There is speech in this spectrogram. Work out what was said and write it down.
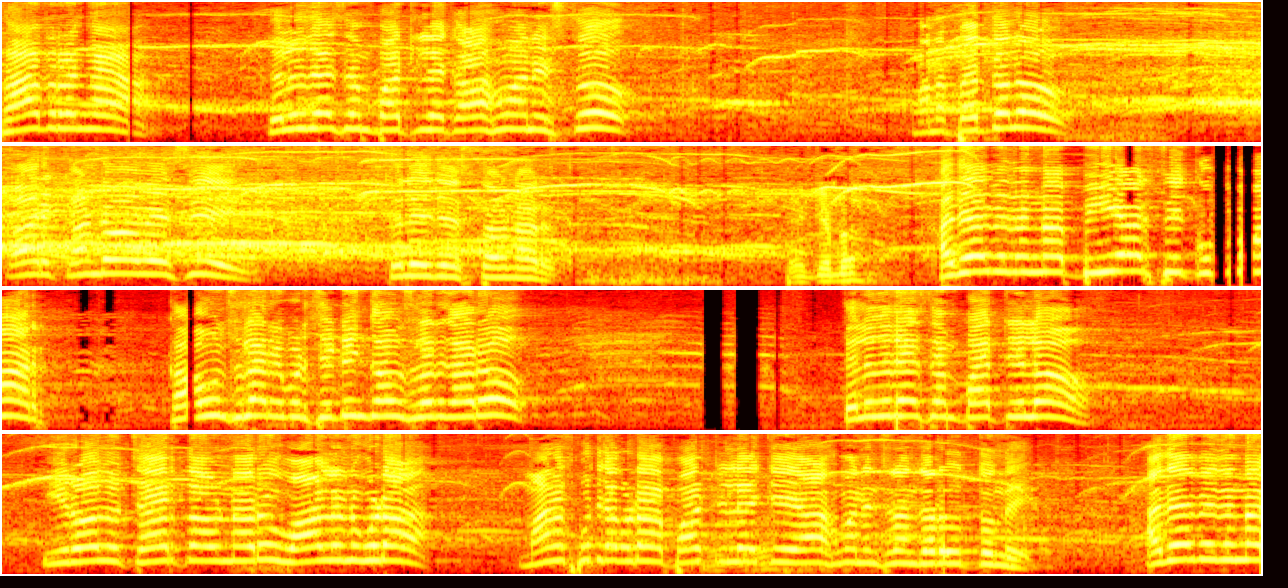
సాదరంగా తెలుగుదేశం పార్టీలోకి ఆహ్వానిస్తూ మన పెద్దలు వారి కండువా వేసి తెలియజేస్తా ఉన్నారు. అదేవిధంగా బిఆర్సి కుమార్ కౌన్సిలర్ ఇప్పుడు సిట్టింగ్ కౌన్సిలర్ గారు తెలుగుదేశం పార్టీలో ఈరోజు చేరుతా ఉన్నారు. వాళ్ళను కూడా మనస్ఫూర్తిగా కూడా పార్టీలోకి ఆహ్వానించడం జరుగుతుంది. అదేవిధంగా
